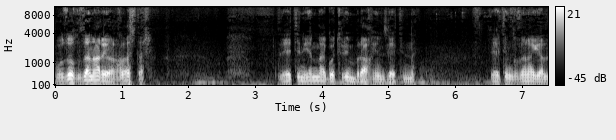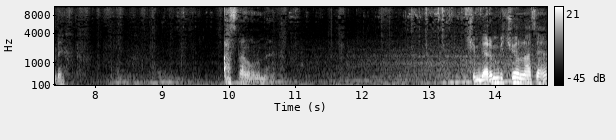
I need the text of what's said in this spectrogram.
Bozu kızan arıyor arkadaşlar. Zeytin yanına götüreyim bırakayım zeytinden. Zeytin kızana geldi. Aslan oğlum benim. Çimlerimi biçiyorsun lan sen.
